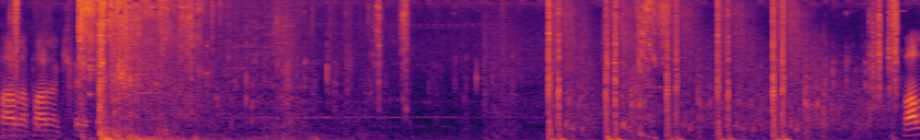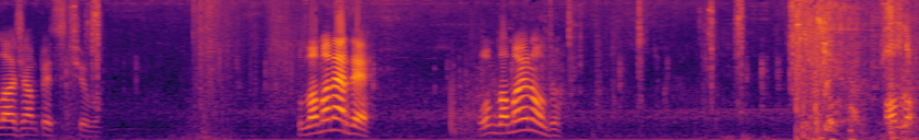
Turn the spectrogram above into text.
Pardon pardon küfür ettim. Vallahi jantpad sıçıyor bu. Bu lama nerede? Oğlum lamaya ne oldu? Allah.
